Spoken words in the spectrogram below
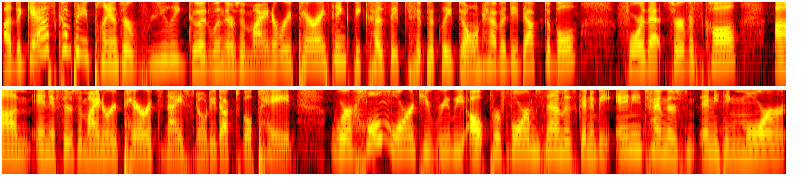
Uh, the gas company plans are really good when there's a minor repair, I think, because they typically don't have a deductible for that service call. Um, and if there's a minor repair, it's nice, no deductible paid. Where home warranty really outperforms them is going to be anytime there's anything more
